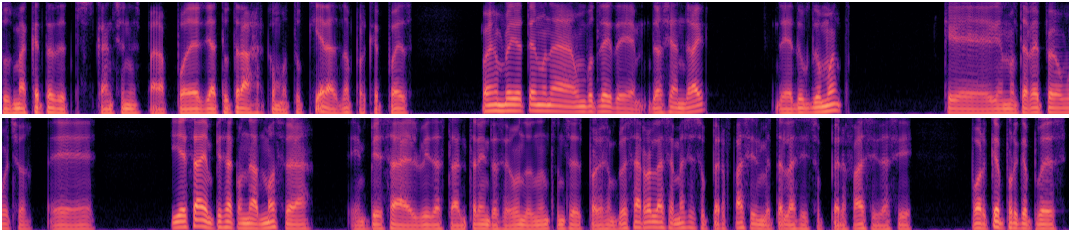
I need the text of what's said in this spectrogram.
tus maquetas de tus canciones para poder ya tú trabajar como tú quieras, ¿no? Porque puedes Por ejemplo, yo tengo una, un bootleg de, de Ocean Drive, de Duke Dumont, que en Monterrey pegó mucho. Eh, y esa empieza con una atmósfera, empieza el beat hasta el 30 segundos, ¿no? Entonces, por ejemplo, esa rola se me hace súper fácil meterla así, súper fácil, así. ¿Por qué? Porque pues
